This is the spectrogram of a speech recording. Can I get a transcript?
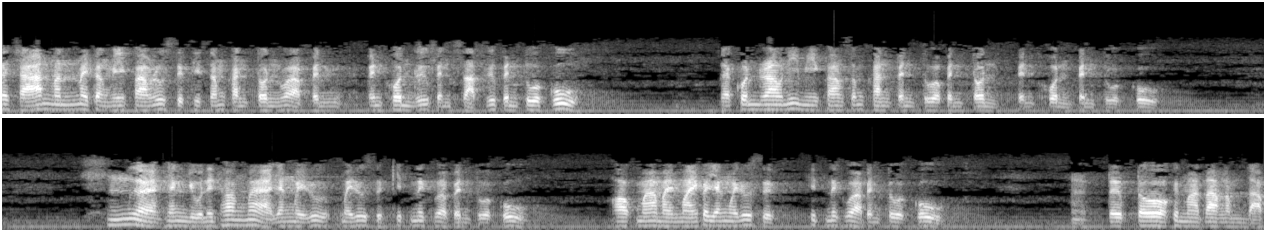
รัจฉานมันไม่ต้องมีความรู้สึกที่สำคัญตนว่าเป็นเป็นคนหรือเป็นสัตว์หรือเป็นตัวกู้ แต่คนเรานี่มีความสำคัญเป็นตัวเป็นตน เป็นคนเป็นตัวกู้ เมื่อยังอยู่ในท้องแม่ยังไม่รู้ไม่รู้สึกคิดนึกว่าเป็นตัวกู้ ออกมาใหม่ ๆ ก็ยังไม่รู้สึกคิดนึกว่าเป็นตัวกู้เติบโตขึ้นมาตามลำดับ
